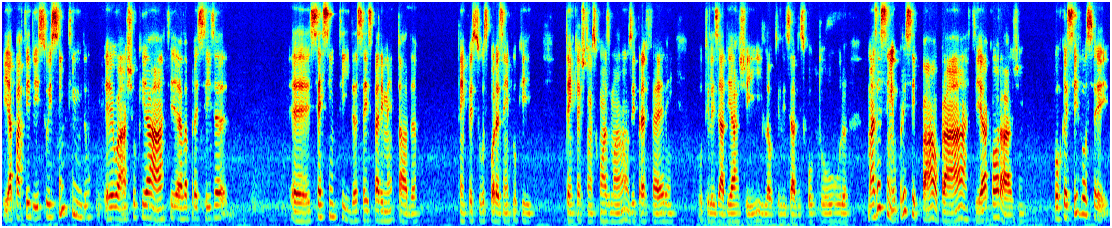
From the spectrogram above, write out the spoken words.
E a partir disso ir sentindo. Eu acho que a arte ela precisa é, ser sentida, ser experimentada. Tem pessoas, por exemplo, que têm questões com as mãos e preferem utilizar de argila, utilizar de escultura. Mas assim, o principal para a arte é a coragem. Porque se você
